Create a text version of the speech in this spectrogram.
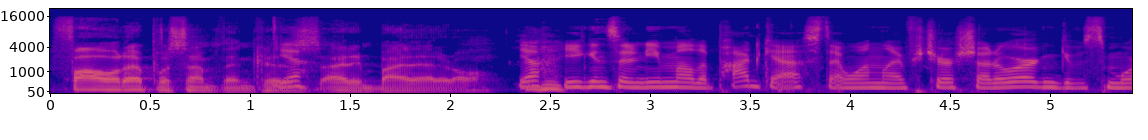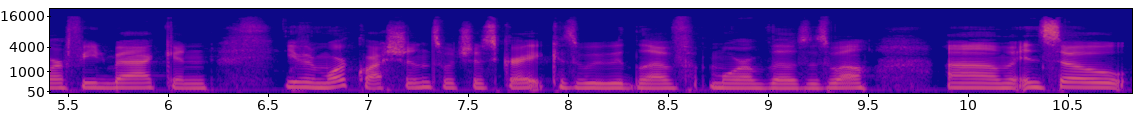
follow it up with something," because yeah. I didn't buy that at all. Yeah, mm-hmm. you can send an email to podcast at onelifechurch.org and give us some more feedback and even more questions, which is great because we would love more of those as well. Um, and so,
